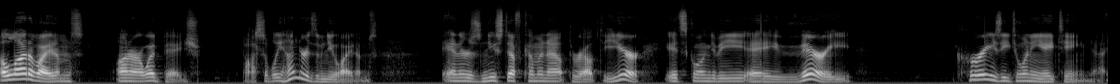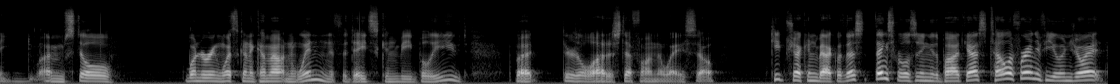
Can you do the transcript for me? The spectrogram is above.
a lot of items on our webpage, possibly hundreds of new items. And there's new stuff coming out throughout the year. It's going to be a very crazy 2018. I, I'm still wondering what's going to come out and when, if the dates can be believed, but there's a lot of stuff on the way. So, keep checking back with us. Thanks for listening to the podcast. Tell a friend if you enjoy it,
